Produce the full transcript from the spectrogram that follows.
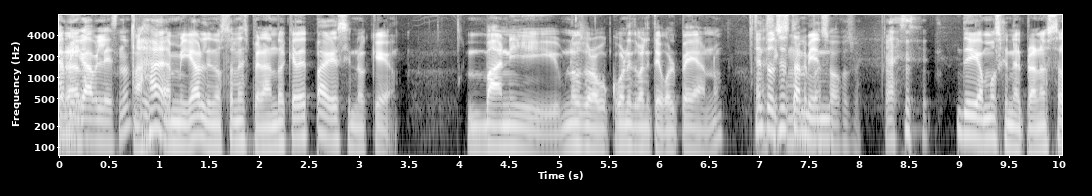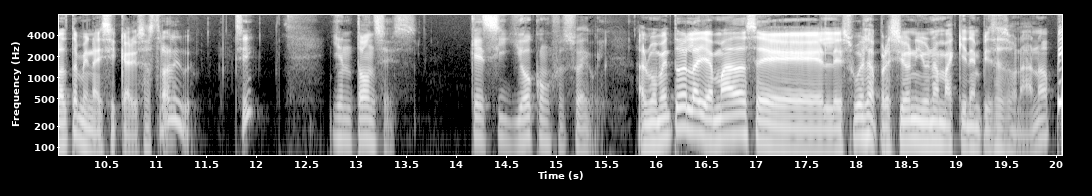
amigables, ¿no? Ajá, amigables, no están esperando a que le pagues, sino que van y unos bravucones van y te golpean, ¿no? Entonces también digamos que en el plano astral también hay sicarios astrales, güey. Sí. Y entonces, ¿qué siguió con Josué, güey? Al momento de la llamada se le sube la presión y una máquina empieza a sonar, ¿no? ¡Pi,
